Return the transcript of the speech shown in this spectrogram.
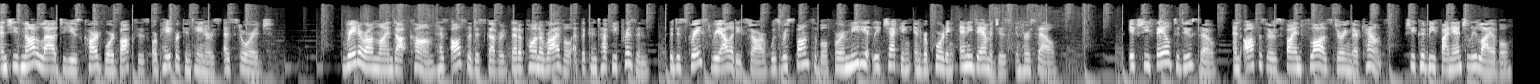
and she's not allowed to use cardboard boxes or paper containers as storage. RadarOnline.com has also discovered that upon arrival at the Kentucky prison, the disgraced reality star was responsible for immediately checking and reporting any damages in her cell. If she failed to do so, and officers find flaws during their counts, she could be financially liable.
